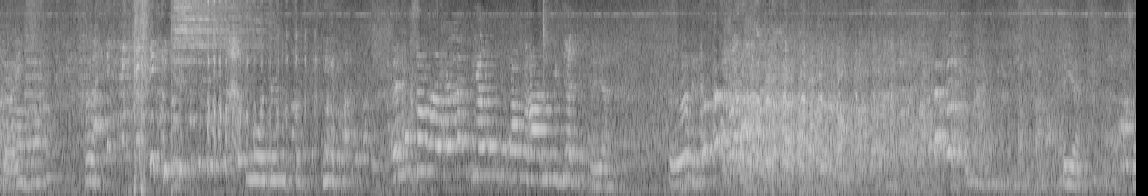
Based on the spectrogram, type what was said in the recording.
guys. Model na CR. Ay, buksan mo naman lang. Hindi ako mukhang Halloween yan. Ayan. Ayan. So,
